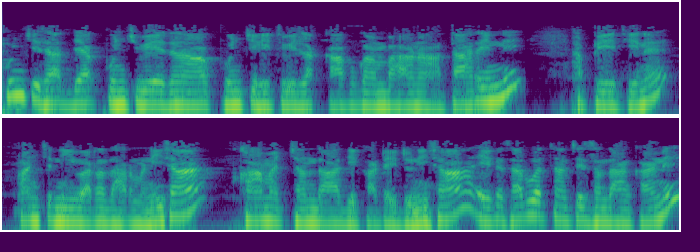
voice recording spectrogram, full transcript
පුංචි සද්දයක් පුංචි වේදනාවක් පුංචි හිතවිල්ලක් ආපු ගම් භාවනා අතහරින්නේ අපේ තියෙන පංච නීවරණ ධර්ම නිසා කාමච්ඡන්ද ආදී කටයුතු නිසා ඒක සරුවත් සංසේ සඳහන් කරන්නේ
